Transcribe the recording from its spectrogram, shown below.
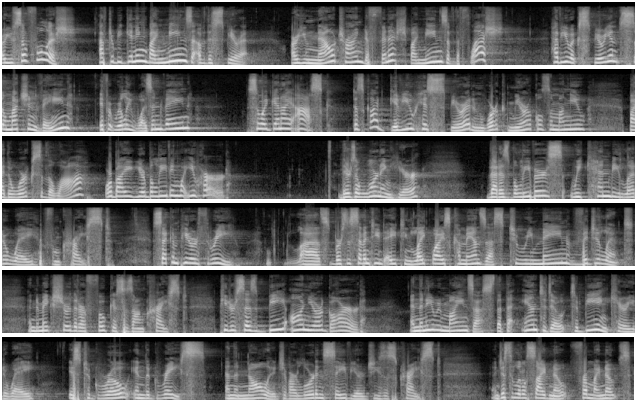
Are you so foolish? After beginning by means of the Spirit, are you now trying to finish by means of the flesh? Have you experienced so much in vain, if it really was in vain? So again, I ask Does God give you His Spirit and work miracles among you by the works of the law or by your believing what you heard? There's a warning here that as believers, we can be led away from Christ. 2 Peter 3 uh, verses 17 to 18 likewise commands us to remain vigilant and to make sure that our focus is on Christ. Peter says, Be on your guard. And then he reminds us that the antidote to being carried away is to grow in the grace and the knowledge of our Lord and Savior, Jesus Christ. And just a little side note from my notes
